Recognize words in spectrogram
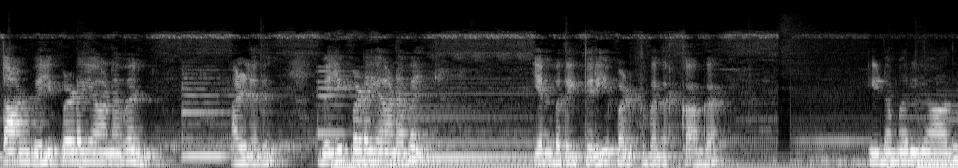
தான் வெளிப்படையானவன் அல்லது வெளிப்படையானவள் என்பதை தெரியப்படுத்துவதற்காக இடமறியாது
